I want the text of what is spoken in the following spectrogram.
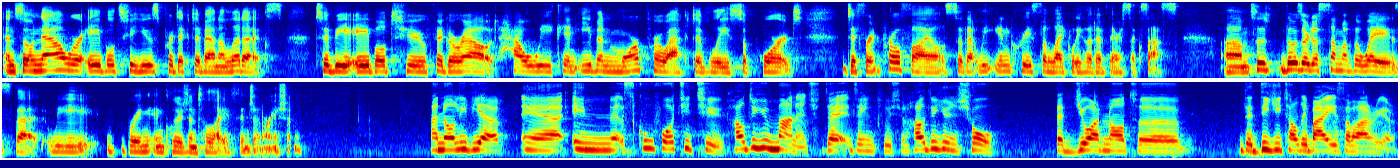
And so now we're able to use predictive analytics to be able to figure out how we can even more proactively support different profiles so that we increase the likelihood of their success. Um, so those are just some of the ways that we bring inclusion to life in Generation. And Olivier, uh, in School 42, how do you manage the, the inclusion? How do you ensure that you are not, uh, the digital divide is a barrier?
